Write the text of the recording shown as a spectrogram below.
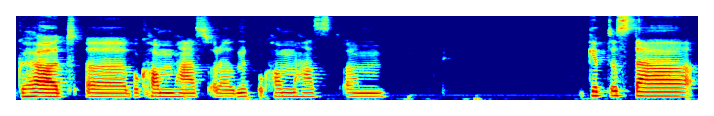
gehört äh, bekommen hast oder mitbekommen hast. Ähm, gibt es da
